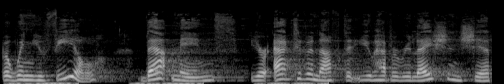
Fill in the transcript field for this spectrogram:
But when you feel, that means you're active enough that you have a relationship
